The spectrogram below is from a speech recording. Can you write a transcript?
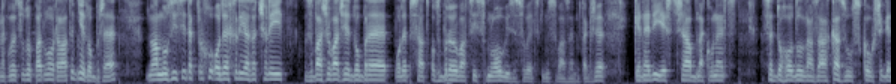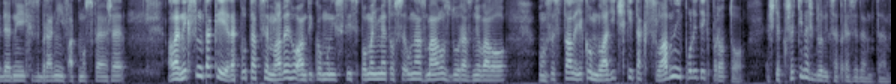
nakonec to dopadlo relativně dobře. No a mnozí si tak trochu odechli a začali zvažovat, že je dobré podepsat odzbrojovací smlouvy se Sovětským svazem. Takže Kennedy Jestřáb nakonec se dohodl na zákazu zkoušek jaderných zbraní v atmosféře. Ale Nixon taky, reputace mladého antikomunisty, vzpomeňme, to se u nás málo zdůrazňovalo, on se stal jako mladičky tak slavný politik proto, ještě předtím, než byl viceprezidentem,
